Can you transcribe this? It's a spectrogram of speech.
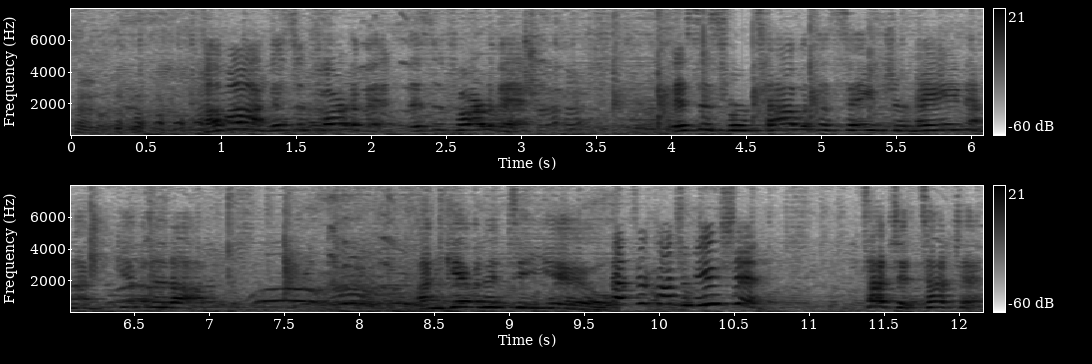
Come on, this is part of it. This is part of it. This is for Tabitha St. Germain, and I'm giving it up. I'm giving it to you. That's her contribution. Touch it, touch it.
